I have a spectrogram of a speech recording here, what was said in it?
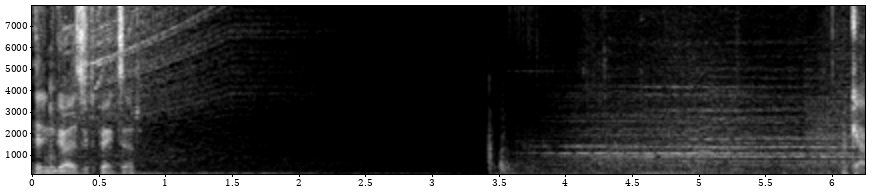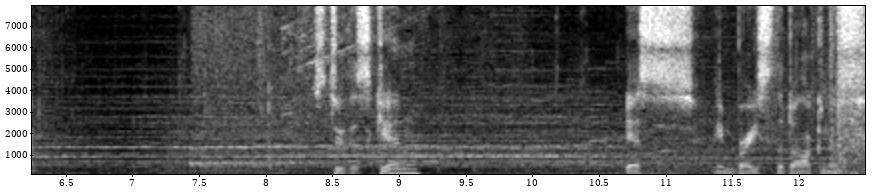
Didn't go as expected. Okay. Let's do this again. Yes, embrace the darkness.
